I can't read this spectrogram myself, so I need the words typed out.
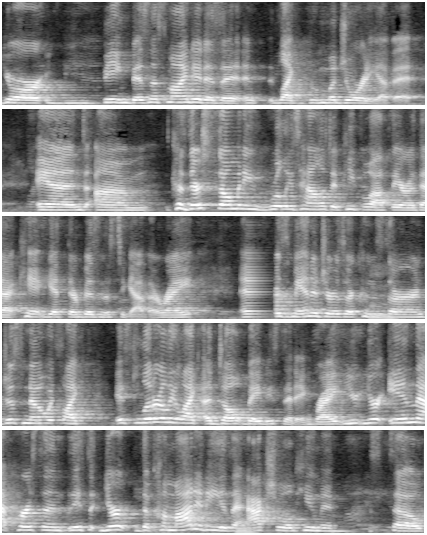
your being business minded is a like the majority of it. And um, because there's so many really talented people out there that can't get their business together, right? And as managers are hmm. concerned, mm. just know it's like it's literally like adult babysitting, right? You, are in that person. It's you're the commodity is an mm. actual human. So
